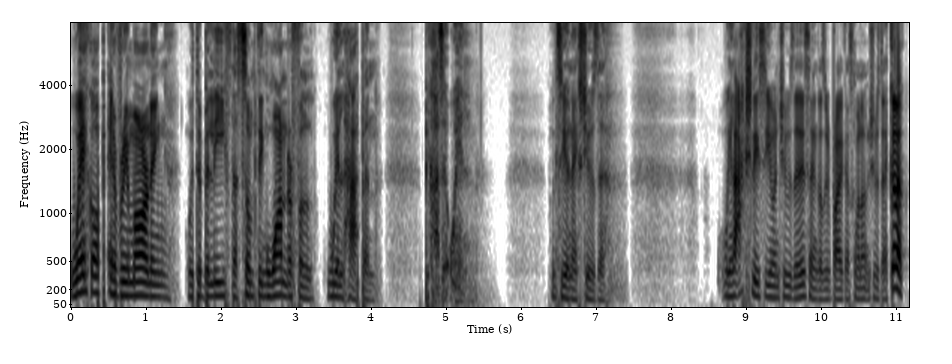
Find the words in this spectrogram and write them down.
Wake up every morning with the belief that something wonderful will happen. Because it will. We'll see you next Tuesday. We'll actually see you on Tuesday this time because we podcast coming out on Tuesday. Good luck.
